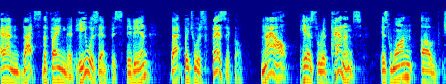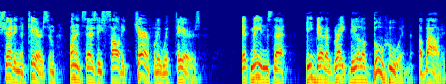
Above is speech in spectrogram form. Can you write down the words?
And that's the thing that he was interested in, that which was physical. Now, his repentance is one of shedding of tears. And when it says he sought it carefully with tears, it means that he did a great deal of boo-hooing about it.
